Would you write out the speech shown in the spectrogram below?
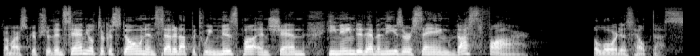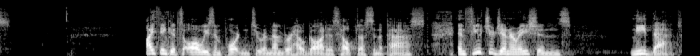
from our scripture. Then Samuel took a stone and set it up between Mizpah and Shen. He named it Ebenezer, saying, Thus far the Lord has helped us. I think it's always important to remember how God has helped us in the past, and future generations need that.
